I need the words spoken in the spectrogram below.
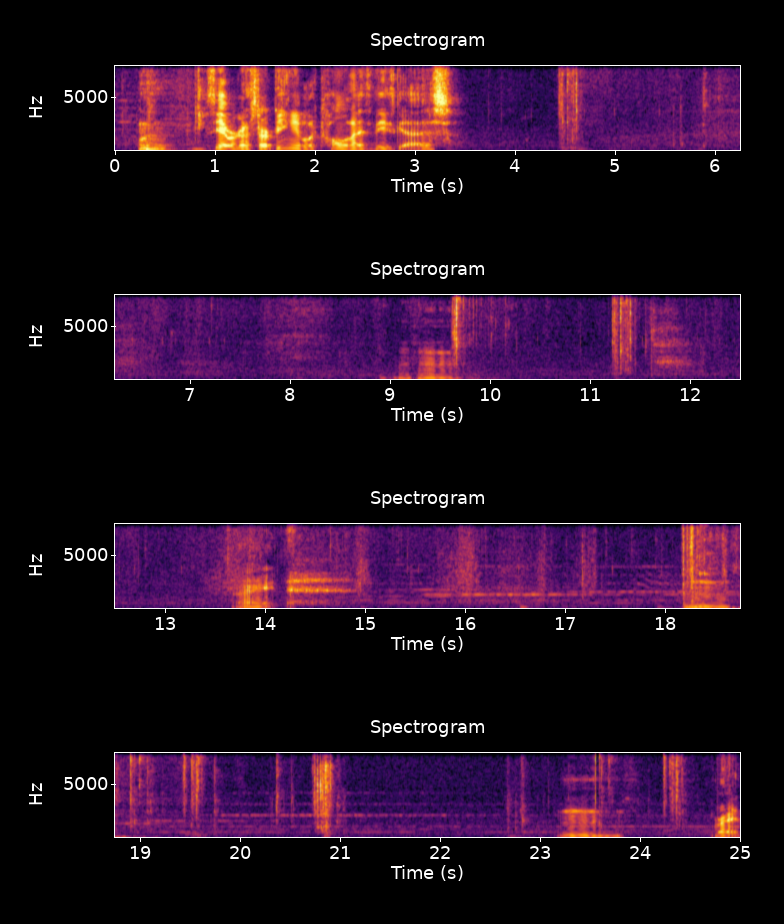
so yeah, we're going to start being able to colonize these guys. Mm-hmm. Alright. Hmm. Hmm. Right.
